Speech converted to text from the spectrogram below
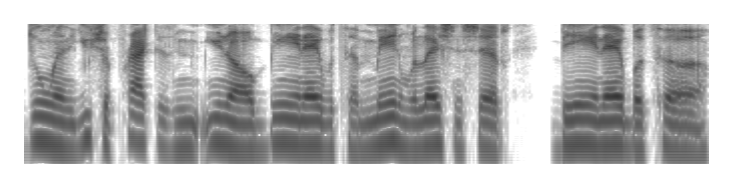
doing. You should practice. You know, being able to mend relationships, being able to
